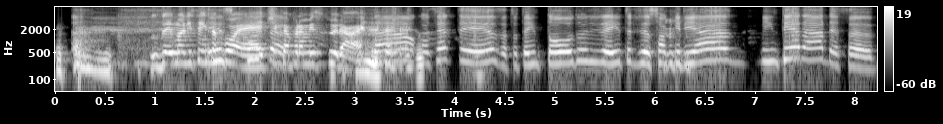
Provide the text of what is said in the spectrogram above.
Usei uma licença Escuta. poética para misturar. Não, com certeza. Tu tem todo o direito de. Eu só queria me inteirar dessa.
